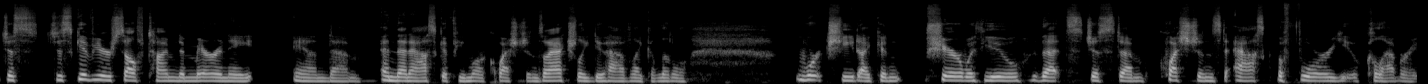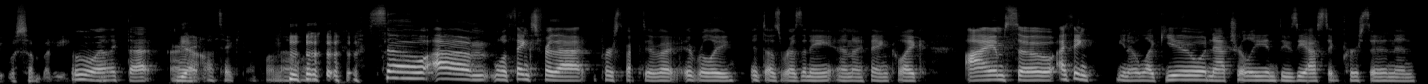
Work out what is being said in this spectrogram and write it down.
just just give yourself time to marinate and um and then ask a few more questions i actually do have like a little worksheet i can share with you that's just um questions to ask before you collaborate with somebody Oh, I like that. All right, Yeah. I'll take you up on that one. So, um, well, thanks for that perspective. I, it really it does resonate, and I think like I am so I think you know like you, a naturally enthusiastic person, and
